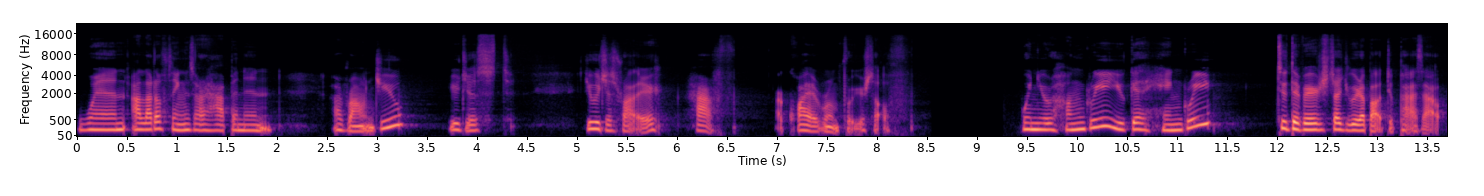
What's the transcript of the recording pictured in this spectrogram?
when a lot of things are happening around you. You just you would just rather have a quiet room for yourself. When you're hungry, you get hangry to the verge that you're about to pass out.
